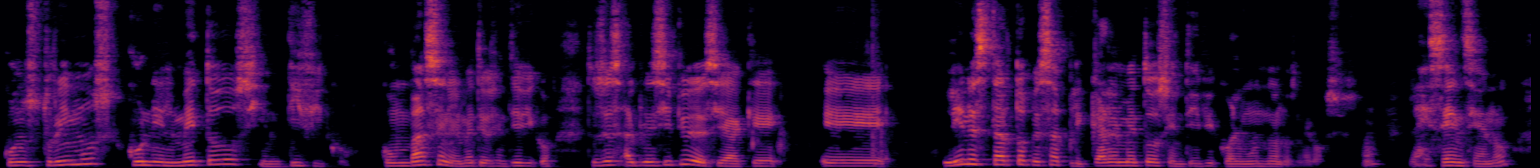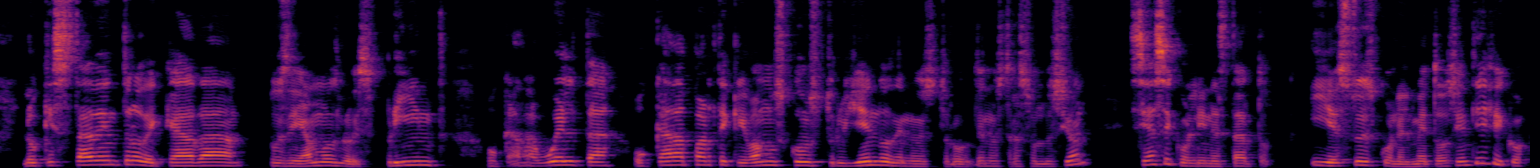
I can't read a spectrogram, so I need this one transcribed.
construimos con el método científico, con base en el método científico. Entonces, al principio decía que eh, Lean Startup es aplicar el método científico al mundo de los negocios, ¿no? La esencia, ¿no? Lo que está dentro de cada, pues digámoslo, sprint o cada vuelta o cada parte que vamos construyendo de, nuestro, de nuestra solución, se hace con Lean Startup. Y esto es con el método científico.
